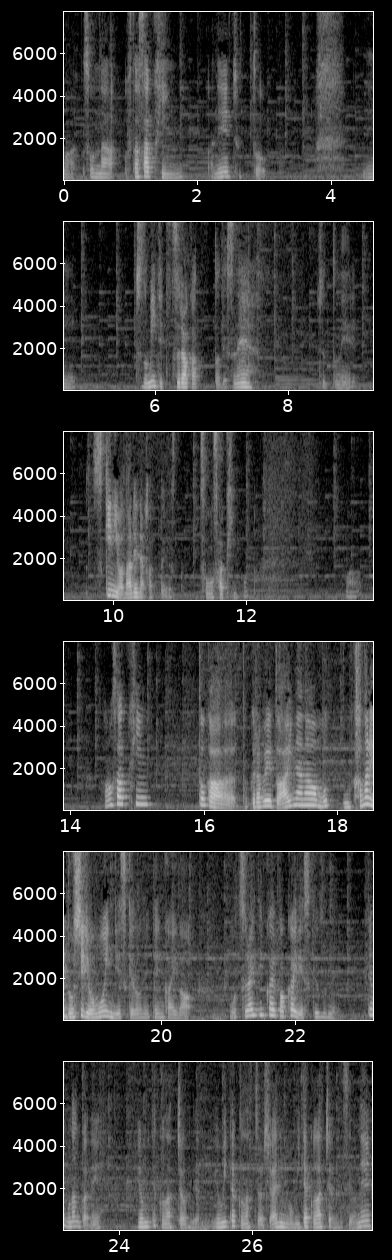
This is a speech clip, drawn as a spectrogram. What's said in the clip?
まあそんな2作品がねちょっとねちょっと見てて辛かったですね。ちょっとね好きにはなれなかったよその作品は、まあ、その作品とかと比べるとアイナナはもかなりどっしり重いんですけどね展開が。もう辛い展開ばっかりですけどね。でもなんかね読みたくなっちゃうんだよね。読みたくなっちゃうしアニメを見たくなっちゃうんですよね。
